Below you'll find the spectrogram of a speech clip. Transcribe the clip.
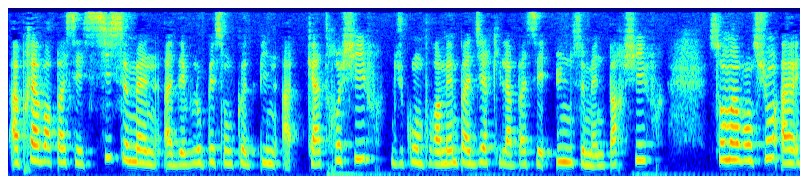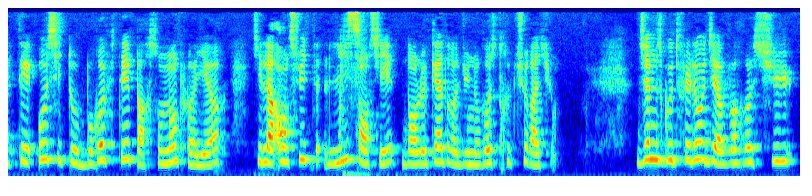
Après avoir passé 6 semaines à développer son code PIN à 4 chiffres, du coup on pourra même pas dire qu'il a passé une semaine par chiffre, son invention a été aussitôt brevetée par son employeur, qui l'a ensuite licencié dans le cadre d'une restructuration. James Goodfellow dit avoir reçu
